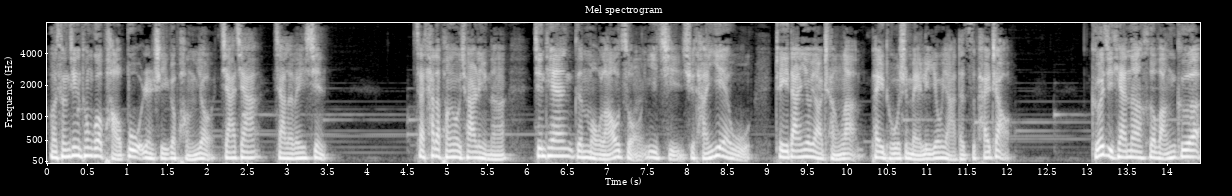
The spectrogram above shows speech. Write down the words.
我曾经通过跑步认识一个朋友佳佳，加了微信，在他的朋友圈里呢。今天跟某老总一起去谈业务，这一单又要成了。配图是美丽优雅的自拍照。隔几天呢，和王哥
